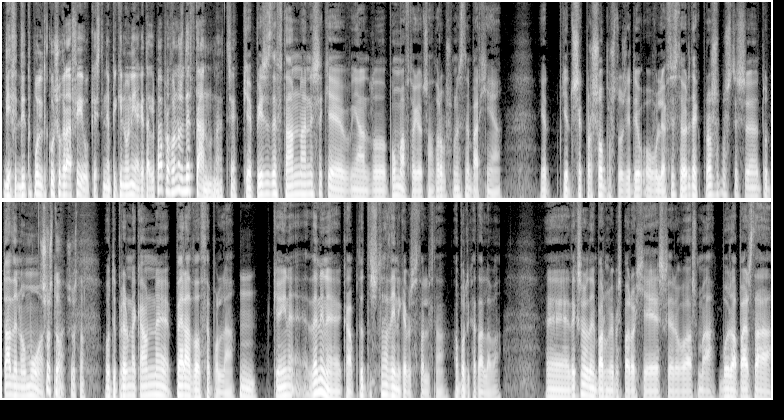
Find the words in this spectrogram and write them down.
διευθυντή του πολιτικού σου γραφείου και στην επικοινωνία κτλ. Προφανώς δεν φτάνουν. Έτσι. Και επίσης δεν φτάνουν αν είσαι και, για να το πούμε αυτό για τους ανθρώπους που είναι στην επαρχία, για, για τους εκπροσώπους τους. Γιατί ο βουλευτής θεωρείται εκπρόσωπος του τάδε νομού, ας Σωστό. πούμε. σωστό. Ότι πρέπει να κάνουν ε, πέρα δόθε πολλά. Μμ. Και είναι, δεν είναι κάπου, δεν τους θα δίνει κάποιος αυτά τα λεφτά, από ό,τι κατάλαβα. Ε, δεν ξέρω αν υπάρχουν κάποιες παροχές, ξέρω εγώ, ας πούμε, μπορεί να πάρεις τα,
